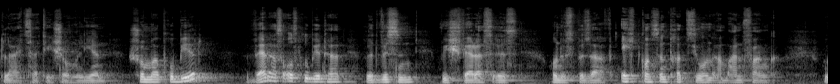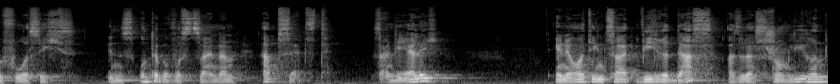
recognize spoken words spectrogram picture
gleichzeitig jonglieren. Schon mal probiert? Wer das ausprobiert hat, wird wissen, wie schwer das ist und es bedarf echt Konzentration am Anfang, bevor es sich ins Unterbewusstsein dann absetzt. Seien wir ehrlich, in der heutigen Zeit wäre das, also das Jonglieren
